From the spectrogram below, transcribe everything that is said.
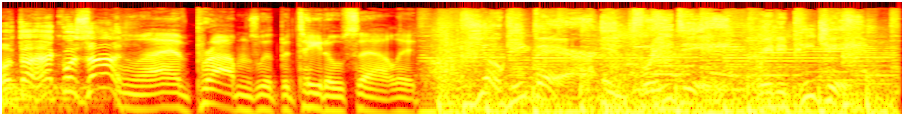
What the heck was that? I have problems with potato salad. Yogi Bear in 3D. Rated PG.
